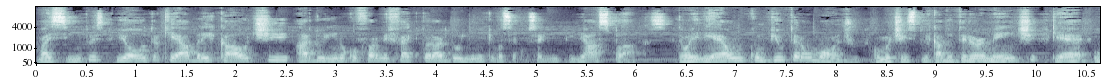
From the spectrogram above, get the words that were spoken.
mais simples, e a outra que é a breakout Arduino com form factor Arduino que você consegue empilhar as placas. Então ele é um computer on module, como eu tinha explicado anteriormente, que é o-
